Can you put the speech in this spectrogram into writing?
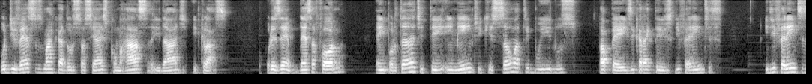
por diversos marcadores sociais como raça, idade e classe. Por exemplo, dessa forma, é importante ter em mente que são atribuídos papéis e características diferentes e diferentes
